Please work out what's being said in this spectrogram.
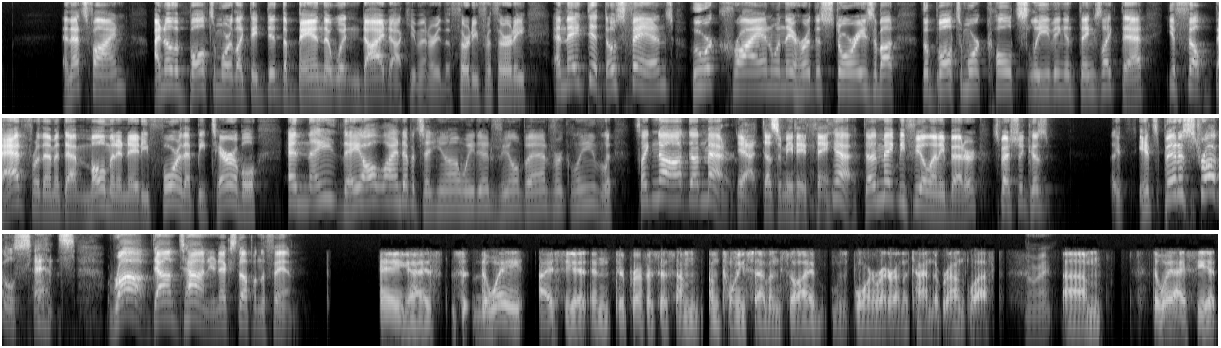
and that's fine. I know that Baltimore, like they did the band that wouldn't die documentary, the 30 for 30, and they did. Those fans who were crying when they heard the stories about the Baltimore Colts leaving and things like that, you felt bad for them at that moment in 84. That'd be terrible. And they they all lined up and said, you know, we did feel bad for Cleveland. It's like, no, it doesn't matter. Yeah, it doesn't mean anything. Yeah, it doesn't make me feel any better, especially because it, it's been a struggle since. Rob, downtown, you're next up on the fan. Hey guys, so the way I see it, and to preface this, I'm I'm 27, so I was born right around the time the Browns left. All right. Um, the way I see it,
